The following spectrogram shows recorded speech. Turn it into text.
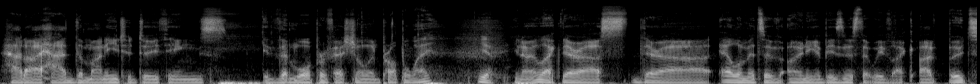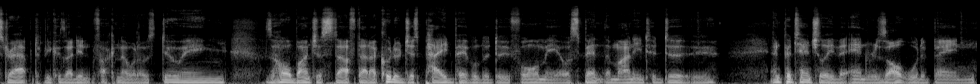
had I had the money to do things the more professional and proper way. Yeah, You know, like there are there are elements of owning a business that we've like I've bootstrapped because I didn't fucking know what I was doing. There's a whole bunch of stuff that I could have just paid people to do for me or spent the money to do, and potentially the end result would have been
